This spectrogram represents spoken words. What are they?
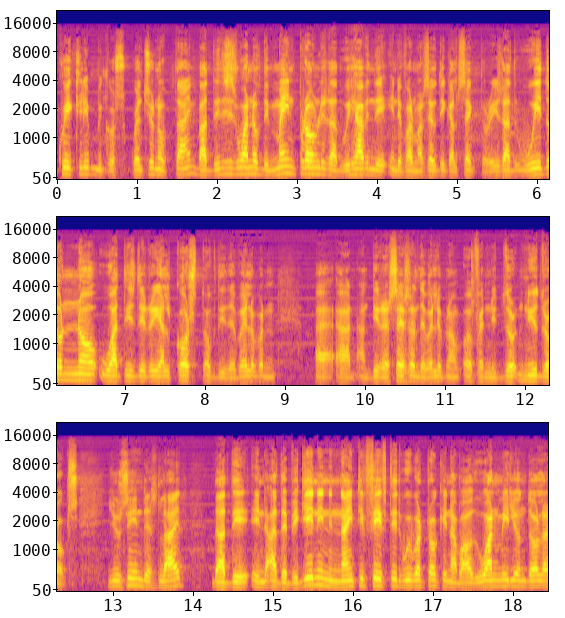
quickly because question of time, but this is one of the main problems that we have in the, in the pharmaceutical sector, is that we don't know what is the real cost of the development uh, and, and, the research and development of new, new drugs. You see in the slide that the, in, at the beginning, in 1950, we were talking about $1 million uh,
